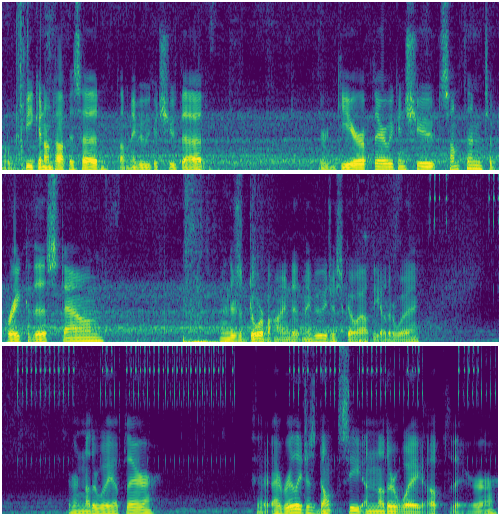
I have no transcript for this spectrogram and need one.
Little beacon on top of his head. Thought maybe we could shoot that there gear up there we can shoot? Something to break this down? I mean, there's a door behind it. Maybe we just go out the other way. Is there another way up there? I really just don't see another way up there.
